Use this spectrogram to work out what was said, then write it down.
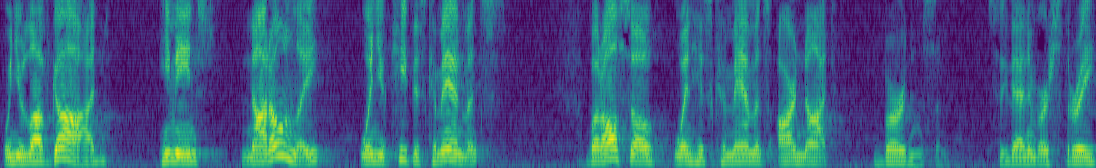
when you love God, he means not only when you keep his commandments, but also when his commandments are not burdensome. See that in verse 3?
